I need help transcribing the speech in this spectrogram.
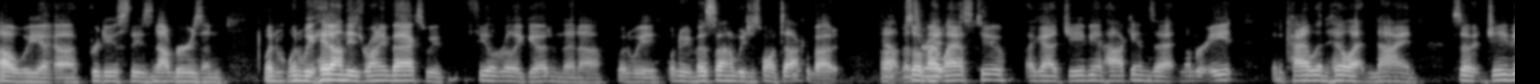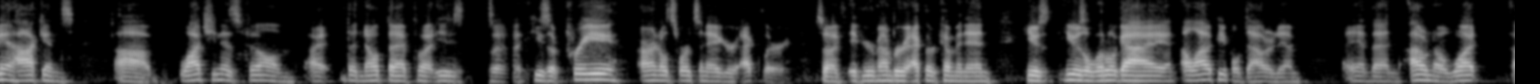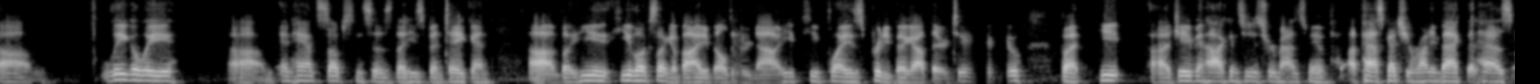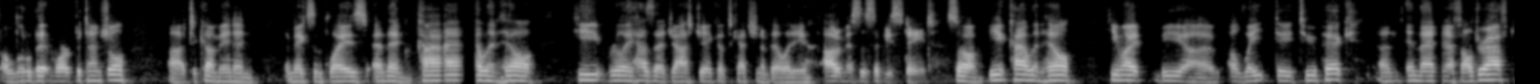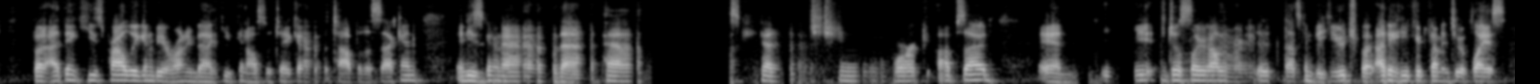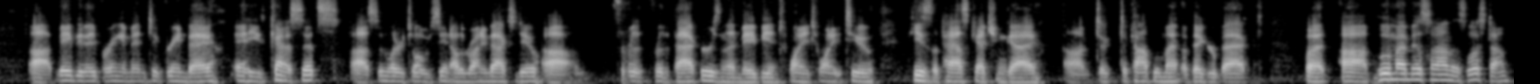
how we uh, produce these numbers and when when we hit on these running backs we feel really good and then uh, when we when we miss on them we just won't talk about it yeah, um, so right. my last two i got javian hawkins at number eight and kylin hill at nine so javian hawkins uh, watching his film I, the note that i put he's a, he's a pre arnold schwarzenegger Ekeler. so if, if you remember Ekeler coming in he was he was a little guy, and a lot of people doubted him. And then I don't know what um, legally um, enhanced substances that he's been taking, uh, but he he looks like a bodybuilder now. He he plays pretty big out there too. But he uh, Javian Hawkins, he just reminds me of a pass catching running back that has a little bit more potential uh, to come in and, and make some plays. And then Kylin Hill, he really has that Josh Jacobs catching ability out of Mississippi State. So he, Kylin Hill, he might be a, a late day two pick in, in the NFL draft, but I think he's probably going to be a running back you can also take at the top of the second, and he's going to have that pass catching work upside, and he, just like that's going to be huge. But I think he could come into a place uh, maybe they bring him into Green Bay and he kind of sits uh, similar to what we've seen other running backs do um, for for the Packers, and then maybe in 2022 he's the pass catching guy um, to to complement a bigger back. But uh, who am I missing on this list, Tom?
